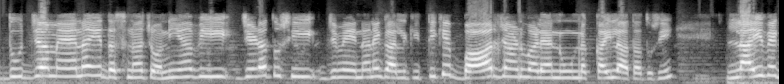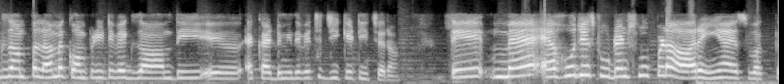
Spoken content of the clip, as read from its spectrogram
ਦੂਜਾ ਮੈਂ ਨਾ ਇਹ ਦੱਸਣਾ ਚਾਹੁੰਦੀ ਆ ਵੀ ਜਿਹੜਾ ਤੁਸੀਂ ਜਿਵੇਂ ਇਹਨਾਂ ਨੇ ਗੱਲ ਕੀਤੀ ਕਿ ਬਾਹਰ ਜਾਣ ਵਾਲਿਆਂ ਨੂੰ ਨੱਕਾ ਹੀ ਲਾਤਾ ਤੁਸੀਂ ਲਾਈਵ ਐਗਜ਼ਾਮਪਲ ਆ ਮੈਂ ਕੰਪੀਟੀਟਿਵ ਐਗਜ਼ਾਮ ਦੀ ਅਕੈਡਮੀ ਦੇ ਵਿੱਚ ਜੀਕੇ ਟੀਚਰ ਆ। ਤੇ ਮੈਂ ਇਹੋ ਜਿਹੇ ਸਟੂਡੈਂਟਸ ਨੂੰ ਪੜ੍ਹਾ ਰਹੀ ਹਾਂ ਇਸ ਵਕਤ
